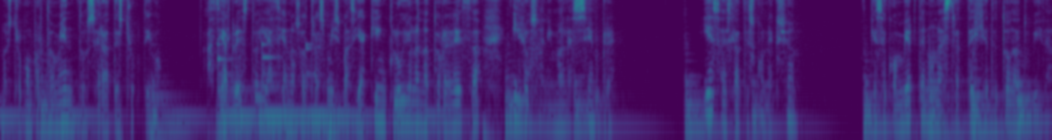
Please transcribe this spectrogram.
nuestro comportamiento será destructivo hacia el resto y hacia nosotras mismas. Y aquí incluyo la naturaleza y los animales siempre. Y esa es la desconexión, que se convierte en una estrategia de toda tu vida.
